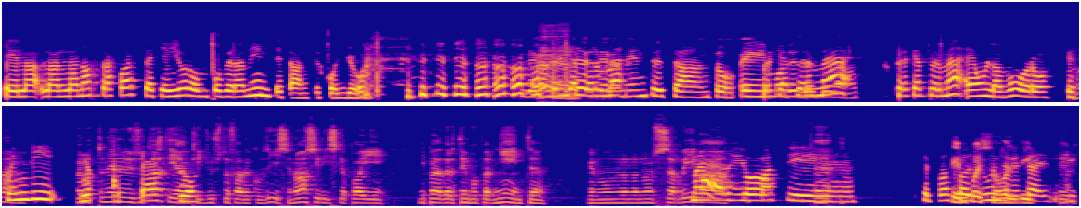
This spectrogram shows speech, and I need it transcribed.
E la, la, la, nostra forza è che io rompo veramente tanto i coglioni. veramente, per veramente me, tanto e in modo per me, perché per me è un lavoro e Vabbè, quindi... Per ottenere risultati è anche giusto fare così, se no si rischia poi di perdere tempo per niente che non, non si arriva... Ma ecco, infatti... Eh. Se posso Tempo aggiungere, cioè, sì. il,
